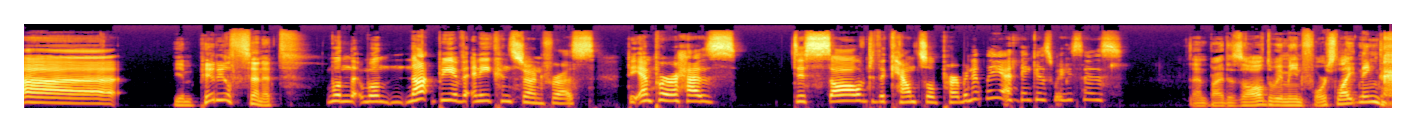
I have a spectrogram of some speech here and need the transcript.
uh The Imperial Senate. will will not be of any concern for us. The emperor has dissolved the council permanently, I think is what he says. And by dissolved, do we mean force lightning?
